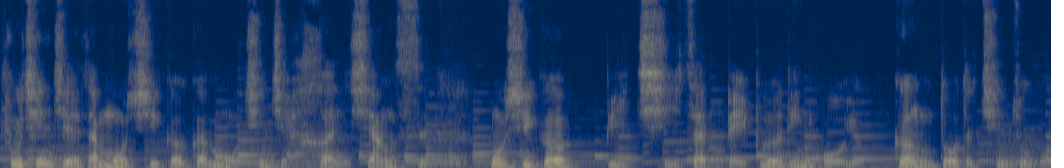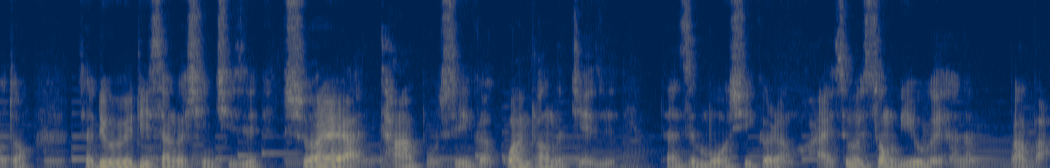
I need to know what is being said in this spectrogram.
父亲节在墨西哥跟母亲节很相似，墨西哥比其在北部的邻国有更多的庆祝活动。在六月第三个星期日，虽然它不是一个官方的节日，但是墨西哥人还是会送礼物给他的爸爸。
